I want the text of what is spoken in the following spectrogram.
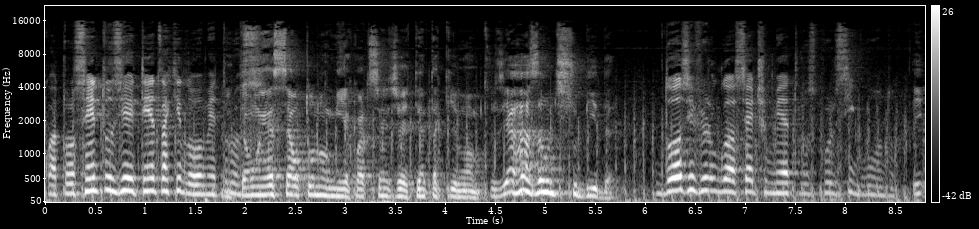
480 quilômetros. Então essa é a autonomia, 480 quilômetros. E a razão de subida? 12,7 metros por segundo. E,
